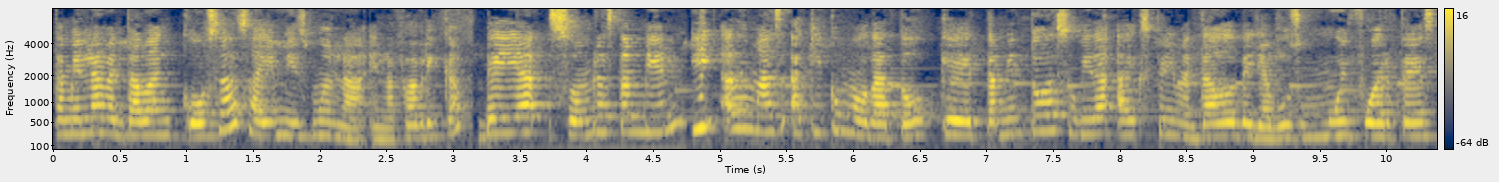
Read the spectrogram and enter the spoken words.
También le aventaban cosas ahí mismo en la, en la fábrica, veía sombras también y además aquí como dato que también toda su vida ha experimentado de vus muy fuertes,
